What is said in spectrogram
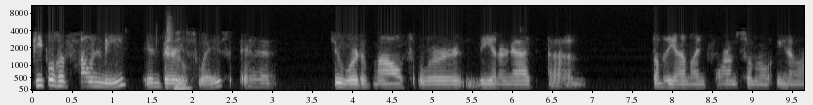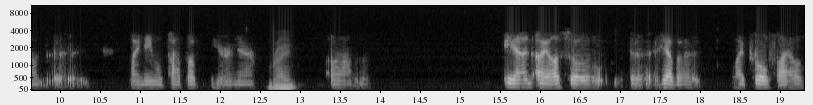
people have found me in various True. ways uh, through word of mouth or the internet. Um, some of the online forums, some you know, uh, my name will pop up here and there. Right. Um, and I also uh, have a my profile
